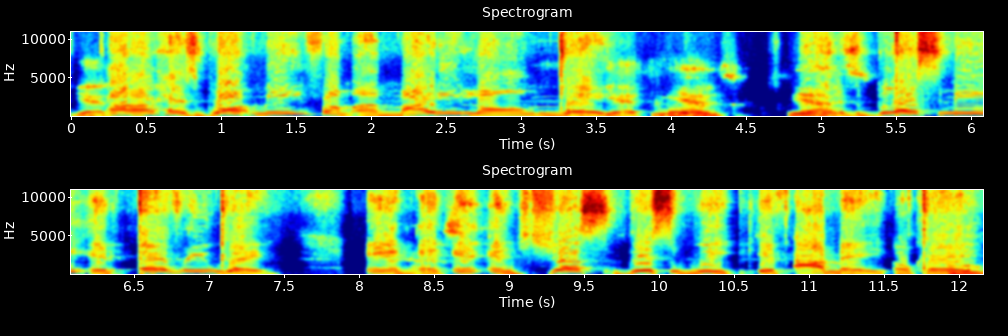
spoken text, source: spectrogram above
Yes. God has brought me from a mighty long way. Yes, Lord. Yes. He Yes. has blessed me in every way. And, Yes. and, and and just this week, if I may, okay,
